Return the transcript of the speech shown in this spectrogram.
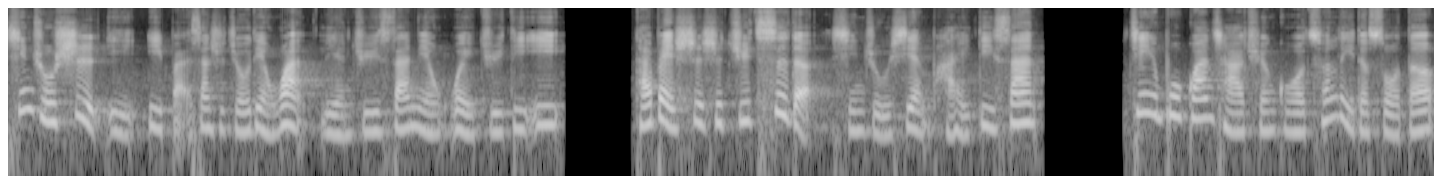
新竹市以一百三十九点万连居三年位居第一，台北市是居次的，新竹县排第三。进一步观察全国村里的所得，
